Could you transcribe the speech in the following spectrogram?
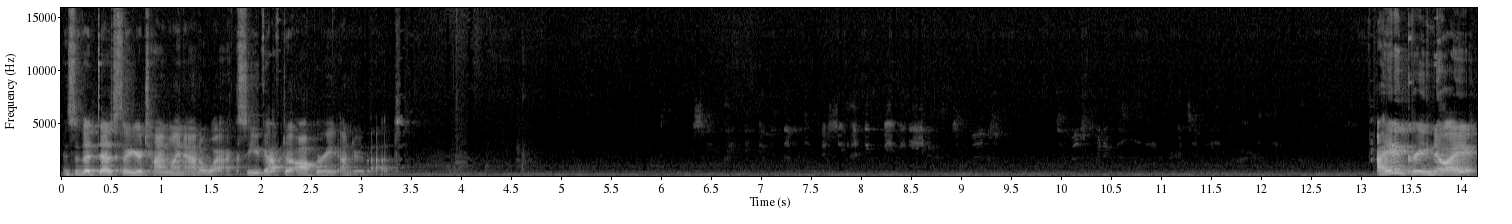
And so that does throw your timeline out of whack. So you have to operate under that. I agree. No, I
